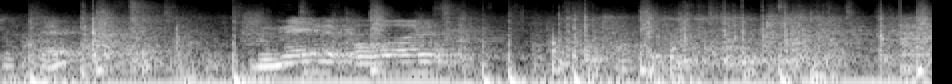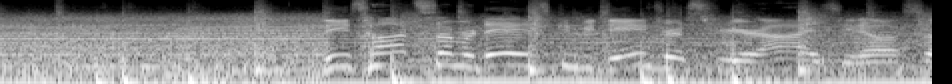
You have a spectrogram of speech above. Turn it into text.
Okay. We made it, boys. These hot summer days can be dangerous for your eyes, you know, so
